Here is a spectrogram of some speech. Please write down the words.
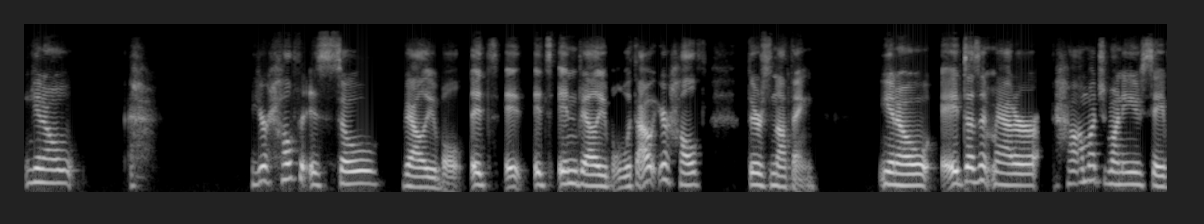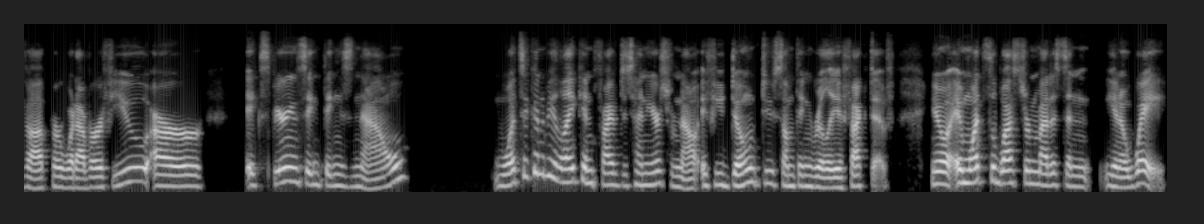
you know your health is so valuable. It's it it's invaluable. Without your health there's nothing. You know it doesn't matter how much money you save up or whatever. If you are experiencing things now what's it going to be like in 5 to 10 years from now if you don't do something really effective? You know and what's the western medicine you know way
